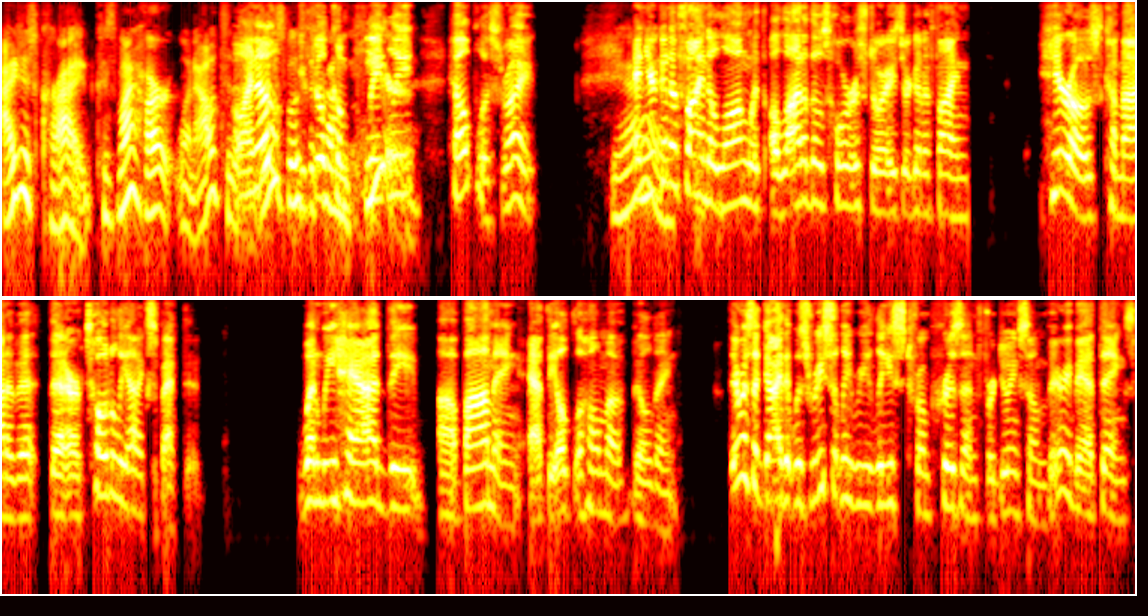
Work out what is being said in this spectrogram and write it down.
I just cried because my heart went out to them. Oh, I know. supposed You to feel completely here. helpless, right? Yeah. And you're going to find, along with a lot of those horror stories, you're going to find heroes come out of it that are totally unexpected. When we had the uh, bombing at the Oklahoma building, there was a guy that was recently released from prison for doing some very bad things.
